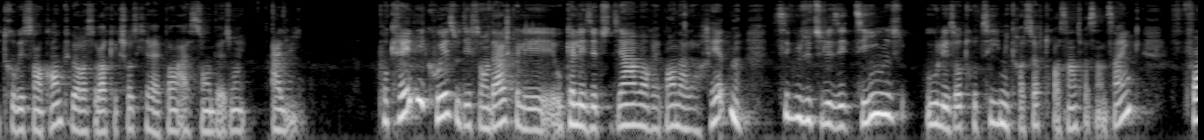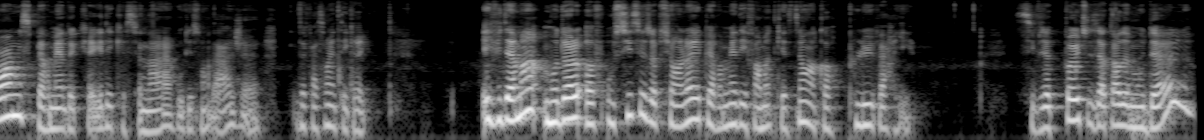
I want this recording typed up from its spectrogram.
y trouver son compte, puis va recevoir quelque chose qui répond à son besoin, à lui. Pour créer des quiz ou des sondages auxquels les étudiants vont répondre à leur rythme, si vous utilisez Teams ou les autres outils Microsoft 365, Forms permet de créer des questionnaires ou des sondages euh, de façon intégrée. Évidemment, Moodle offre aussi ces options-là et permet des formats de questions encore plus variés. Si vous n'êtes pas utilisateur de Moodle,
